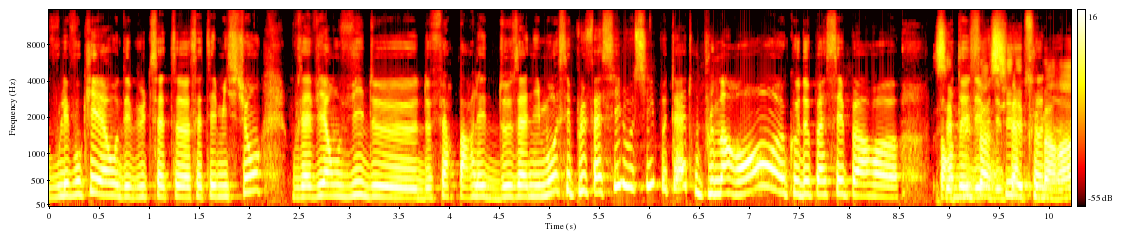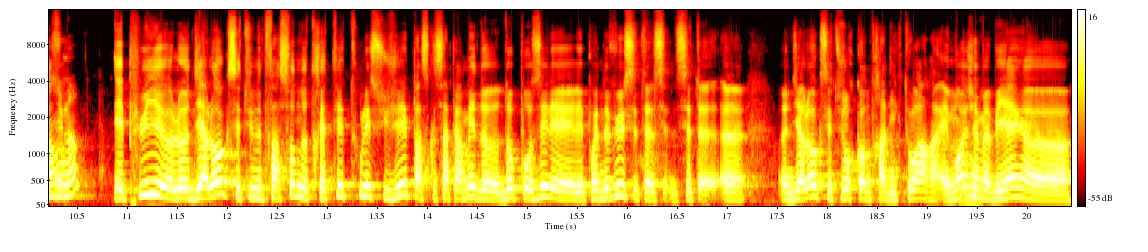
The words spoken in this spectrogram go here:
vous, l'évoquiez hein, au début de cette, cette, émission, vous aviez envie de, de faire parler de deux animaux. C'est plus facile aussi peut-être? Ou plus marrant euh, que de passer par euh, c'est plus facile et plus marrant. Et puis euh, le dialogue, c'est une façon de traiter tous les sujets parce que ça permet d'opposer les, points de vue. C'est euh, un dialogue, c'est toujours contradictoire. Et moi, mhm. j'aime bien.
